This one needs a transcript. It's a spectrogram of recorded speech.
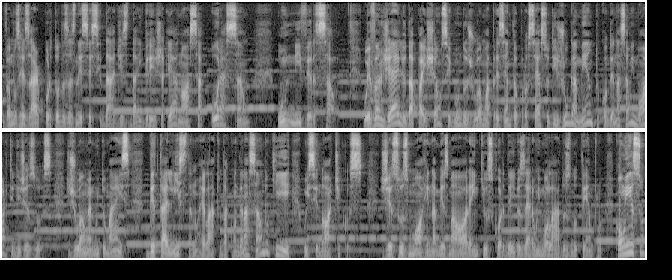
Vamos rezar por todas as necessidades da igreja. É a nossa oração universal. O Evangelho da Paixão, segundo João, apresenta o processo de julgamento, condenação e morte de Jesus. João é muito mais detalhista no relato da condenação do que os sinóticos. Jesus morre na mesma hora em que os cordeiros eram imolados no templo. Com isso,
